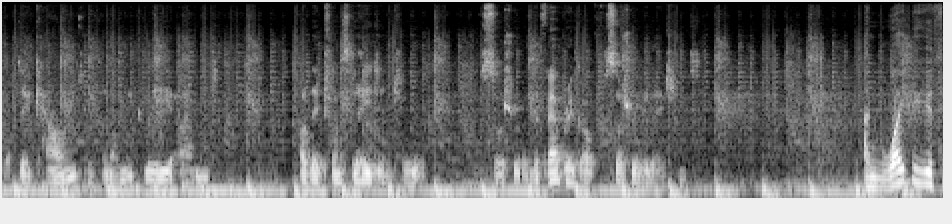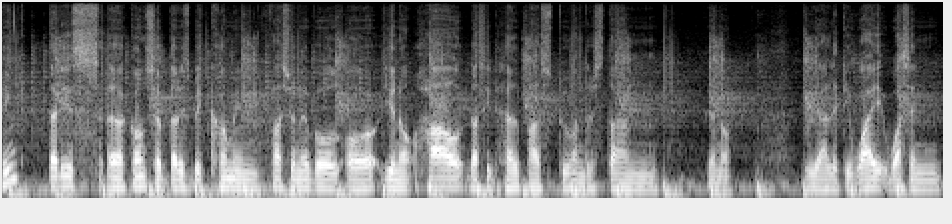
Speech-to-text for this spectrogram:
what they count economically, and how they translate into social the fabric of social relations. And why do you think that is a concept that is becoming fashionable, or you know, how does it help us to understand, you know, reality? Why it wasn't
